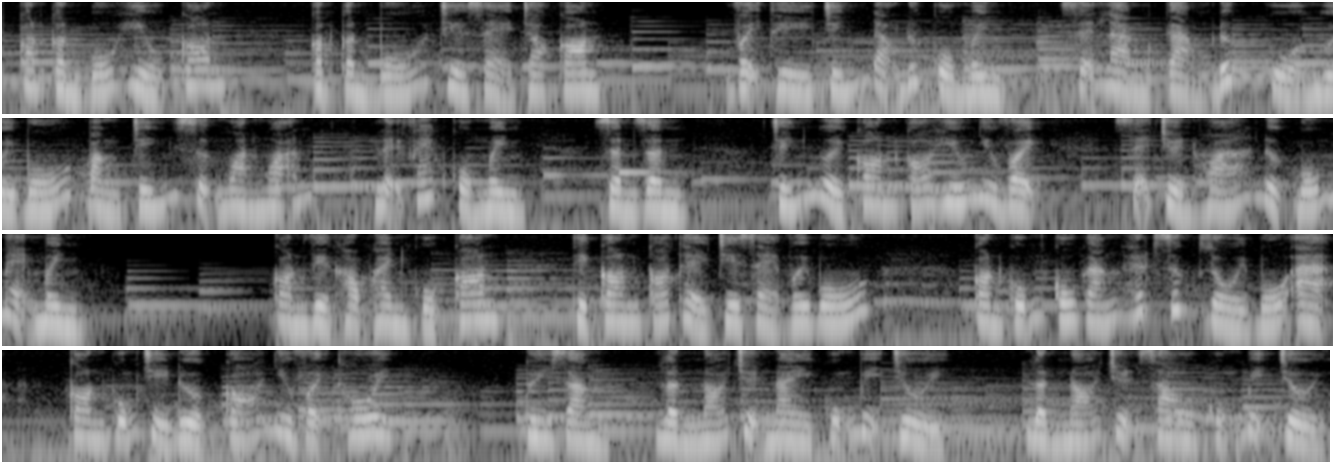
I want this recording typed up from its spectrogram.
Con cần bố hiểu con. Con cần bố chia sẻ cho con. Vậy thì chính đạo đức của mình sẽ làm cảm đức của người bố bằng chính sự ngoan ngoãn, lễ phép của mình. Dần dần, chính người con có hiếu như vậy sẽ chuyển hóa được bố mẹ mình. Còn việc học hành của con thì con có thể chia sẻ với bố. Con cũng cố gắng hết sức rồi bố ạ. À. con cũng chỉ được có như vậy thôi. Tuy rằng lần nói chuyện này cũng bị chửi, lần nói chuyện sau cũng bị chửi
